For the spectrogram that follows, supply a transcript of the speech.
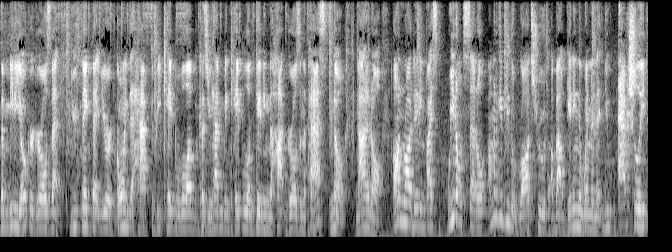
the mediocre girls that you think that you're going to have to be capable of because you haven't been capable of getting the hot girls in the past. No, not at all. On Raw Dating Advice, we don't settle. I'm gonna give you the raw truth about getting the women that you actually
